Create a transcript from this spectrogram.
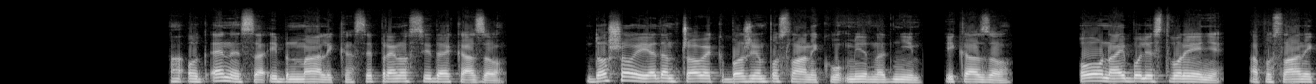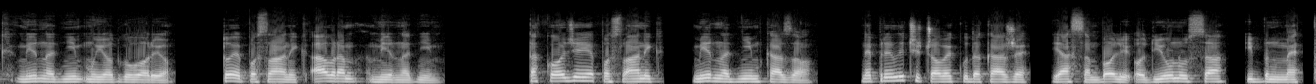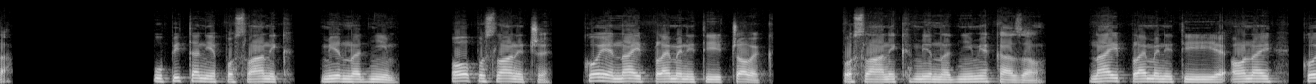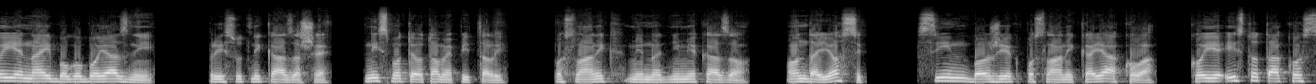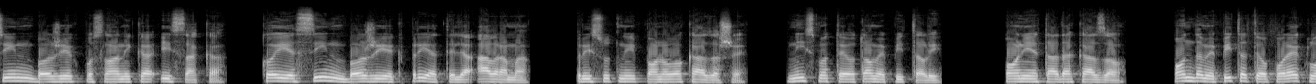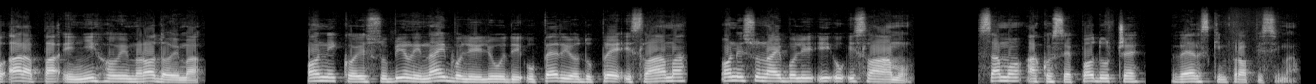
A od Enesa ibn Malika se prenosi da je kazao, došao je jedan čovjek Božijem poslaniku, mir nad njim, i kazao, o najbolje stvorenje, a poslanik mir nad njim mu je odgovorio. To je poslanik Avram mir nad njim. Također je poslanik mir nad njim kazao. Ne priliči čoveku da kaže ja sam bolji od Junusa i Meta. Upitan je poslanik mir nad njim. O poslaniče, ko je najplemenitiji čovek? Poslanik mir nad njim je kazao. Najplemenitiji je onaj koji je najbogobojazniji. Prisutni kazaše, nismo te o tome pitali. Poslanik mir nad njim je kazao, onda Josip, sin Božijeg poslanika Jakova, koji je isto tako sin Božijeg poslanika Isaka, koji je sin Božijeg prijatelja Avrama, prisutni ponovo kazaše, nismo te o tome pitali. On je tada kazao, onda me pitate o poreklu Arapa i njihovim rodovima. Oni koji su bili najbolji ljudi u periodu pre Islama, oni su najbolji i u Islamu, samo ako se poduče verskim propisima.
